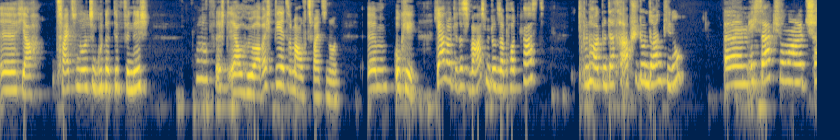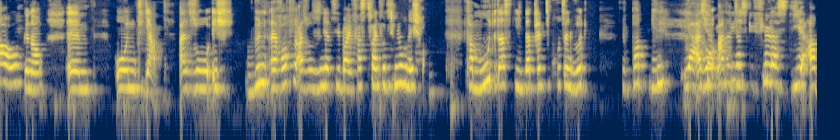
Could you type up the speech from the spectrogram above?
Äh, ja, 2 zu 0 ist ein guter Tipp, finde ich. Ja, vielleicht eher höher, aber ich gehe jetzt immer auf 2 zu 0. Ähm, okay. Ja, Leute, das war's mit unserem Podcast. Ich bin heute mit der Verabschiedung dran, Kino. Ähm, ich sag schon mal ciao. Genau. Ähm, und ja, also ich bin, äh, hoffe, also wir sind jetzt hier bei fast 42 Minuten. Ich vermute, dass die da 30% wird. für Podbean. Ja, also Ich alle das Gefühl, dass die ab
